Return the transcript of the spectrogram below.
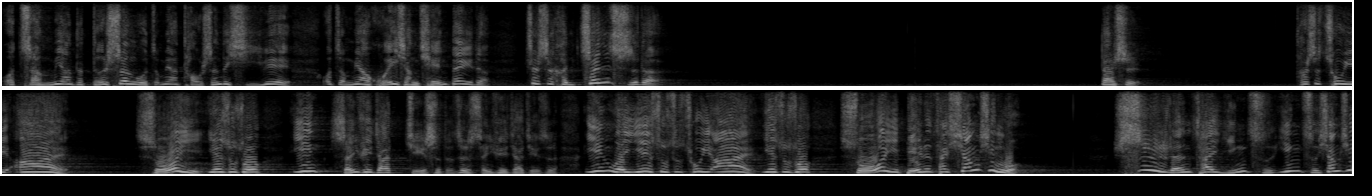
我怎么样的得胜？我怎么样讨神的喜悦？我怎么样回想前辈的？这是很真实的。但是，他是出于爱，所以耶稣说：“因神学家解释的，这是神学家解释的，因为耶稣是出于爱。耶稣说，所以别人才相信我。”世人才因此因此相信，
